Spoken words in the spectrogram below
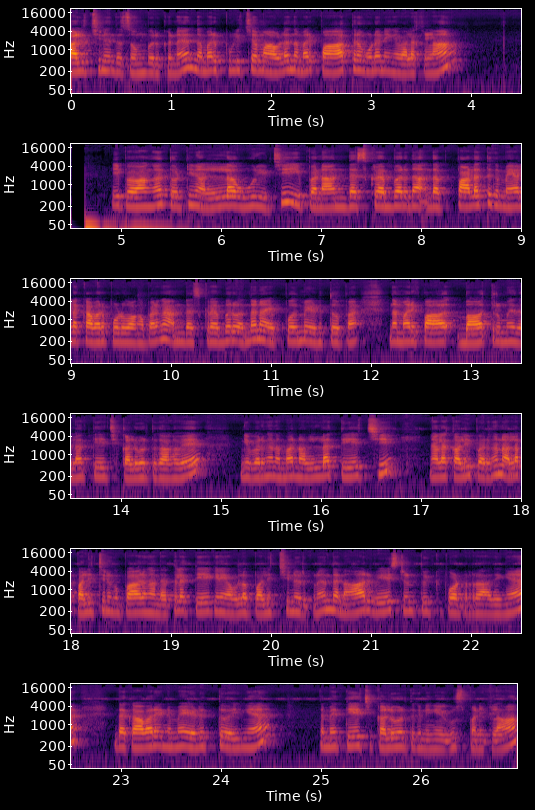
பளிச்சுன்னு இந்த சொம்பு இருக்குன்னு. இந்த மாதிரி புளிச்ச மாவில் இந்த மாதிரி பாத்திரம் கூட நீங்கள் விளக்கலாம். இப்போ வாங்க தொட்டி நல்லா ஊறிடுச்சு. இப்போ நான் அந்த ஸ்க்ரப்பர் தான் அந்த பழத்துக்கு மேலே கவர் போடுவாங்க பாருங்கள் அந்த ஸ்க்ரப்பர் வந்து நான் எப்போதுமே எடுத்து வைப்பேன். இந்த மாதிரி பா பாத்ரூமு இதெல்லாம் தேய்ச்சி கழுவுறதுக்காகவே. இங்கே பாருங்கள் இந்த மாதிரி நல்லா தேய்ச்சி நல்லா கழுவி பாருங்கள் நல்லா பளிச்சுன்னு பாருங்கள் அந்த இடத்துல தேய்க்கணும் எவ்வளோ பளிச்சுன்னு இருக்குன்னு. இந்த நார் வேஸ்ட்டுன்னு தூக்கி போட்டுறாதீங்க. இந்த கவரை இனிமேல் எடுத்து வைங்க. இந்தமாதிரி தேய்ச்சி கழுவுறதுக்கு நீங்கள் யூஸ் பண்ணிக்கலாம்.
